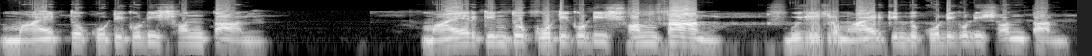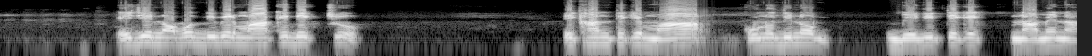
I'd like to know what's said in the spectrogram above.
মায়ের তো কোটি কোটি সন্তান। মায়ের কিন্তু কোটি কোটি সন্তান। বুঝেছ? মায়ের কিন্তু কোটি কোটি সন্তান। এই যে নবদ্বীপের মাকে দেখছ? এখান থেকে মা কোনোদিনও বেদি থেকে নামে না।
